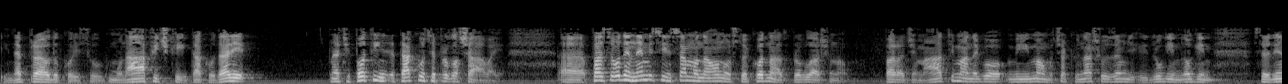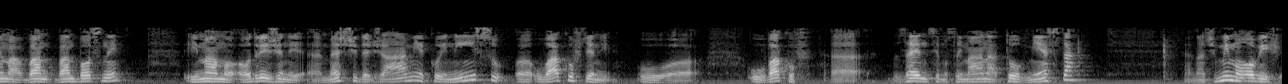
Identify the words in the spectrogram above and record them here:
i nepravdu, koji su munafički i tako dalje. Znači, potim, tako se proglašavaju. Pa se ovdje ne mislim samo na ono što je kod nas proglašeno parađematima, nego mi imamo čak i u našoj zemlji i drugim mnogim sredinama van, van Bosne, imamo određene e, mešćide džamije koji nisu e, uvakufljeni u, e, u vakuf zajednice muslimana tog mjesta, Znači, mimo ovih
